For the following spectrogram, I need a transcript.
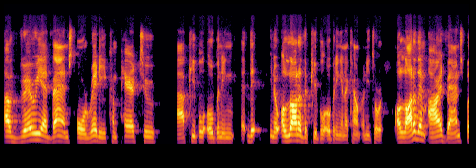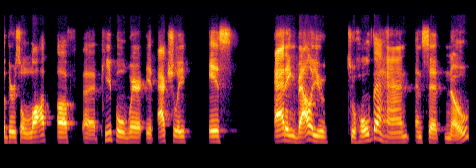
are very advanced already compared to uh, people opening, uh, the, you know, a lot of the people opening an account on eToro. a lot of them are advanced, but there's a lot of uh, people where it actually is adding value to hold their hand and said, no,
